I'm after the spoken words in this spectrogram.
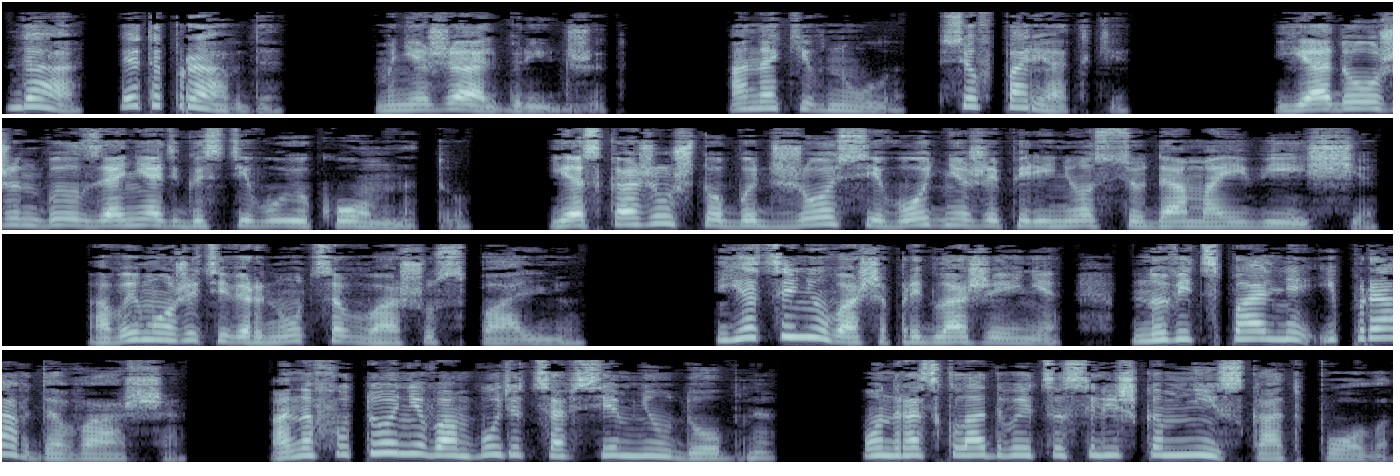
«Да, это правда. Мне жаль, Бриджит». Она кивнула. «Все в порядке. Я должен был занять гостевую комнату. Я скажу, чтобы Джо сегодня же перенес сюда мои вещи, а вы можете вернуться в вашу спальню. Я ценю ваше предложение, но ведь спальня и правда ваша, а на футоне вам будет совсем неудобно. Он раскладывается слишком низко от пола.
